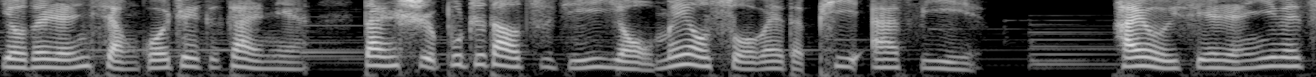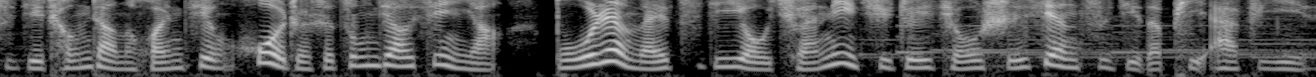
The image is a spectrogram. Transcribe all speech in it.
有的人想过这个概念，但是不知道自己有没有所谓的 PFE。还有一些人因为自己成长的环境或者是宗教信仰，不认为自己有权利去追求实现自己的 PFE。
